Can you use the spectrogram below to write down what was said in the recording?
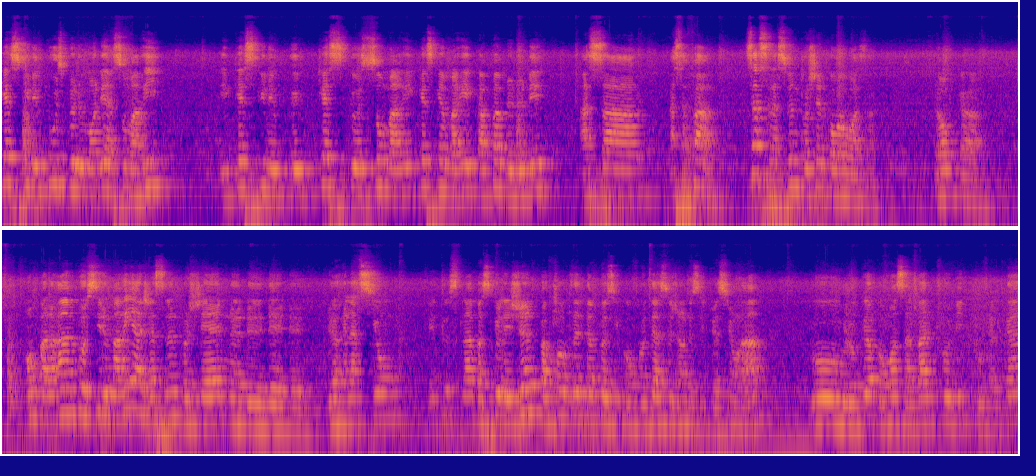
qu'est-ce qu'une épouse peut demander à son mari et qu'est-ce que son mari, qu'est-ce qu'un mari est capable de donner à sa, à sa femme. Ça, c'est la semaine prochaine qu'on va voir ça. Donc, euh, on parlera un peu aussi de mariage la semaine prochaine, de, de, de, relations et tout cela, parce que les jeunes, parfois, vous êtes un peu aussi confrontés à ce genre de situation-là, où le cœur commence à battre trop vite pour quelqu'un,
